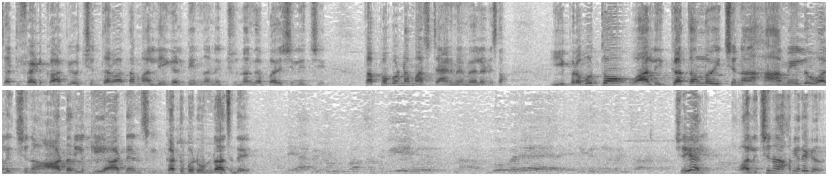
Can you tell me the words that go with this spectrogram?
సర్టిఫైడ్ కాపీ వచ్చిన తర్వాత మా లీగల్ టీం దాన్ని క్షుణ్ణంగా పరిశీలించి తప్పకుండా మా స్టాండ్ మేము వెల్లడిస్తాం. ఈ ప్రభుత్వం వాళ్ళు గతంలో ఇచ్చిన హామీలు వాళ్ళు ఇచ్చిన ఆర్డర్లకి ఆర్డినెన్స్కి కట్టుబడి ఉండాల్సిందే. చేయాలి. వాళ్ళు ఇచ్చిన హామీ అదే కదా.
